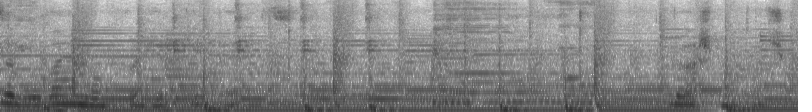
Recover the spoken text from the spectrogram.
Забуваємо про гіркий перець. Два шматочка.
